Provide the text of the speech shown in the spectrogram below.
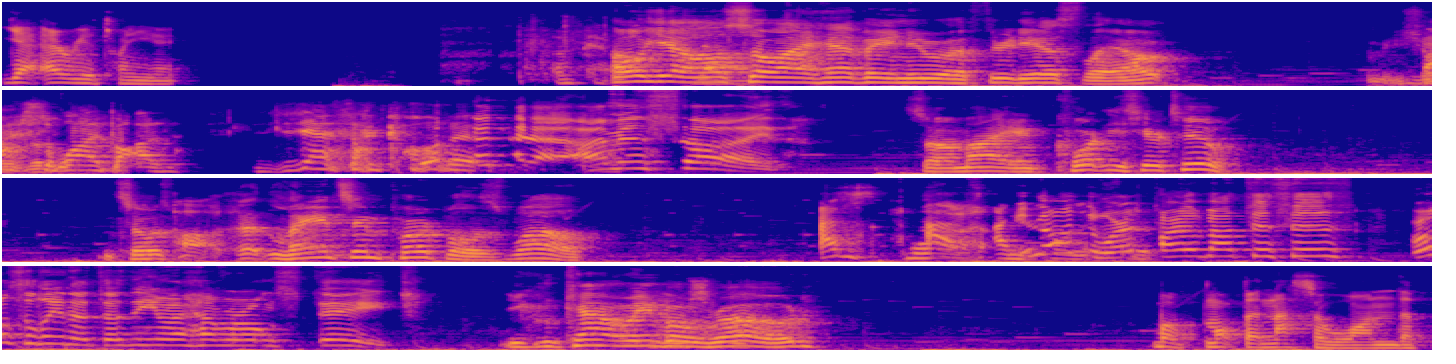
yeah, Area 28. Okay. Oh yeah, also I have a new uh, 3DS layout. Let me show Mash you. the Y button. Yes, I got Look it. at that! I'm inside. So am I, and Courtney's here too. And so is uh, Lance in purple as well. As, as I'm You know what the worst it. part about this is? Rosalina doesn't even have her own stage. You can count Rainbow Road. Well, not the NASA one, the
